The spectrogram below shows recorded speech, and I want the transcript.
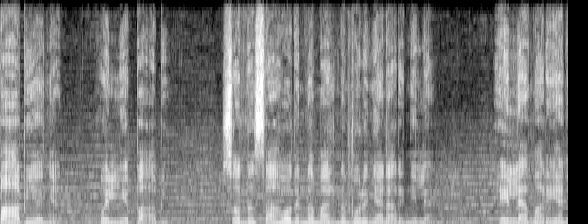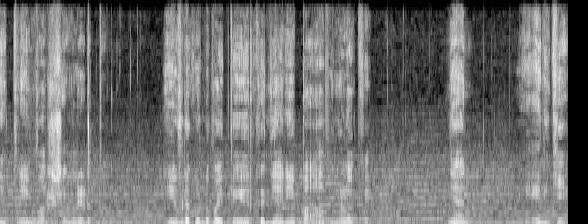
പാപിയാ ഞാൻ വലിയ പാപി. സ്വന്തം സഹോദരന്റെ മരണം പോലും ഞാൻ അറിഞ്ഞില്ല. എല്ലാം അറിയാൻ ഇത്രയും വർഷങ്ങളെടുത്തു ഇവിടെ കൊണ്ടുപോയി തീർക്കും ഞാൻ ഈ പാപങ്ങളൊക്കെ? ഞാൻ എനിക്ക്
